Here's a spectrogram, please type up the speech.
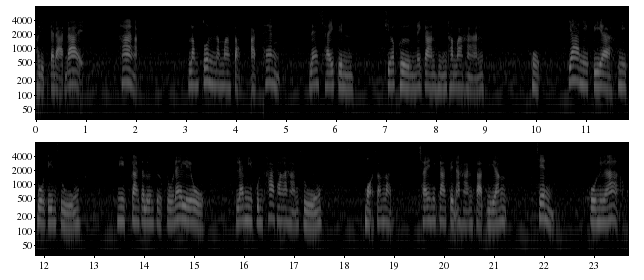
ผลิตกระดาษได้ 5. ลำต้นนำมาสับอัดแท่ง และใช้เป็นเชื้อเพลิงในการหุงทำอาหาร 6. หญ้าเนเปียมีโปรตีนสูง มีการเจริญเติบโตได้เร็ว และมีคุณค่าทางอาหารสูง เหมาะสำหรับใช้ในการเป็นอาหารสัตว์เลี้ยง เช่น โคเนื้อ โค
